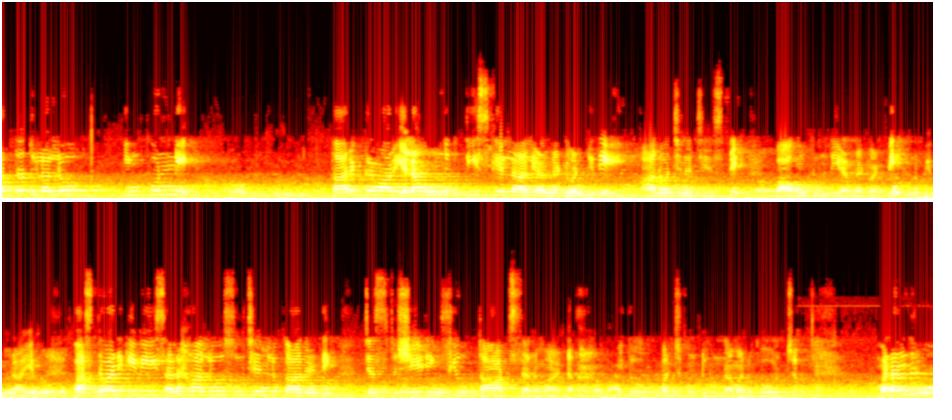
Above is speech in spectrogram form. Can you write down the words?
పద్ధతులలో ఇంకొన్ని కార్యక్రమాలు ఎలా ముందుకు తీసుకెళ్ళాలి అన్నటువంటిది ఆలోచన చేస్తే బాగుంటుంది అన్నటువంటి అభిప్రాయం. వాస్తవానికి ఇవి సలహాలు సూచనలు కాదండి. జస్ట్ షేరింగ్ ఫ్యూ థాట్స్ అన్నమాట. మీతో పంచుకుంటూ ఉన్నాం అనుకోవచ్చు. మనందరము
